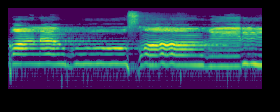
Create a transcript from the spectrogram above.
وانقلبوا صاغرين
